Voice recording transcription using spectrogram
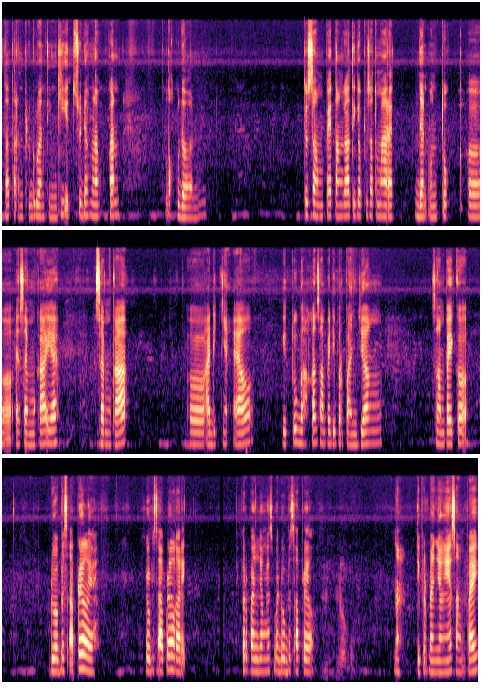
tataran perguruan tinggi itu sudah melakukan lockdown. Itu sampai tanggal 31 Maret. Dan untuk uh, eh, SMK ya SMK uh, eh, adiknya L itu bahkan sampai diperpanjang sampai ke 12 April ya. 12 April kali. Diperpanjangnya sampai 12 April. Nah diperpanjangnya sampai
